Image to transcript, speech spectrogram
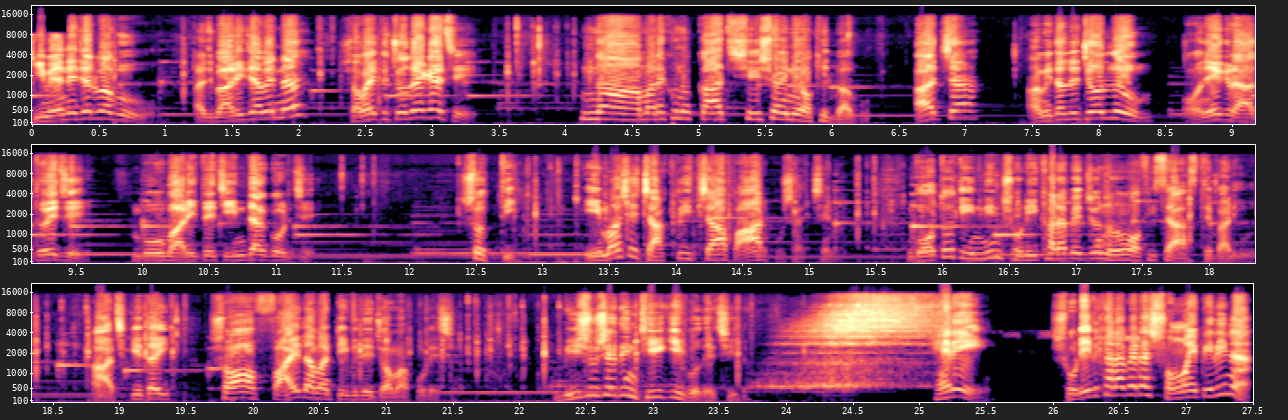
কি ম্যানেজার বাবু? আজ বাড়ি যাবেন না? সবাই তো চলে গেছে। না আমার এখনও কাজ শেষ হয়নি অখিল বাবু। আচ্ছা আমি তাহলে চললুম। অনেক রাত হয়েছে। বউ বাড়িতে চিন্তা করছে। সত্যি এ মাসে চাকরির চাপ আর পোষাচ্ছে না। গত তিন দিন শরীর খারাপের জন্য অফিসে আসতে পারিনি। আজকে তাই সব ফাইল আমার টেবিলে জমা পড়েছে। বিশু সেদিন ঠিকই বলেছিল। হ্যাঁ রে শরীর খারাপের আর সময় পেলি না?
